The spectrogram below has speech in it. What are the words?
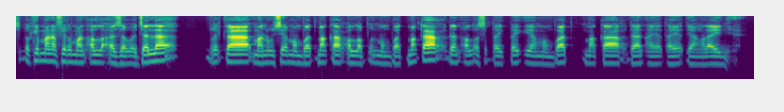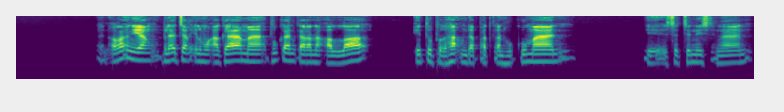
Sebagaimana firman Allah Azza wa Jalla, mereka manusia membuat makar, Allah pun membuat makar, dan Allah sebaik-baik yang membuat makar dan ayat-ayat yang lainnya. Dan orang yang belajar ilmu agama bukan karena Allah itu berhak mendapatkan hukuman ya, sejenis dengan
